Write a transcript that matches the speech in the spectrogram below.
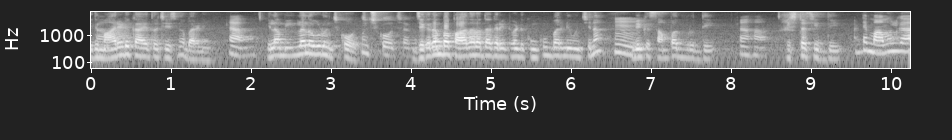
ఇది. మారేడు కాయతో చేసిన భరణి. ఇలా మీ ఇళ్ళలో కూడా ఉంచుకోవచ్చు ఉంచుకోవచ్చు. జగదంబ పాదాల దగ్గర ఇటువంటి కుంకుమ భరణి ఉంచిన. మీకు సంపద్ వృద్ధి ఆహా. ఇష్టసిద్ధి అంటే మామూలుగా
